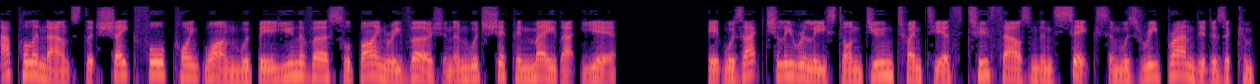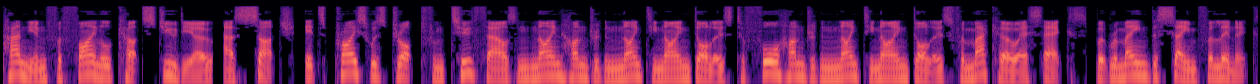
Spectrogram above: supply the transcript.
Apple announced that Shake 4.1 would be a universal binary version and would ship in May that year. It was actually released on June 20, 2006 and was rebranded as a companion for Final Cut Studio. As such, its price was dropped from $2,999 to $499 for Mac OS X, but remained the same for Linux.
